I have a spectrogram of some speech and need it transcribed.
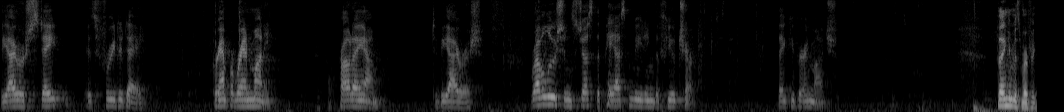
The Irish state is free today. Grandpa ran money. Proud I am to be Irish. Revolution's just the past meeting the future. Thank you very much. Thank you, Ms. Murphy.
